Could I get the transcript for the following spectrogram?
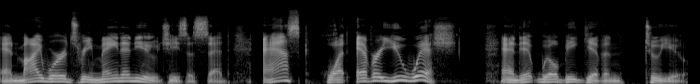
and my words remain in you, Jesus said, ask whatever you wish, and it will be given to you.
